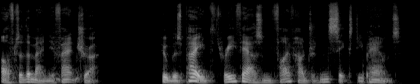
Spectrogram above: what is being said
after the manufacturer, who was paid £3,560.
